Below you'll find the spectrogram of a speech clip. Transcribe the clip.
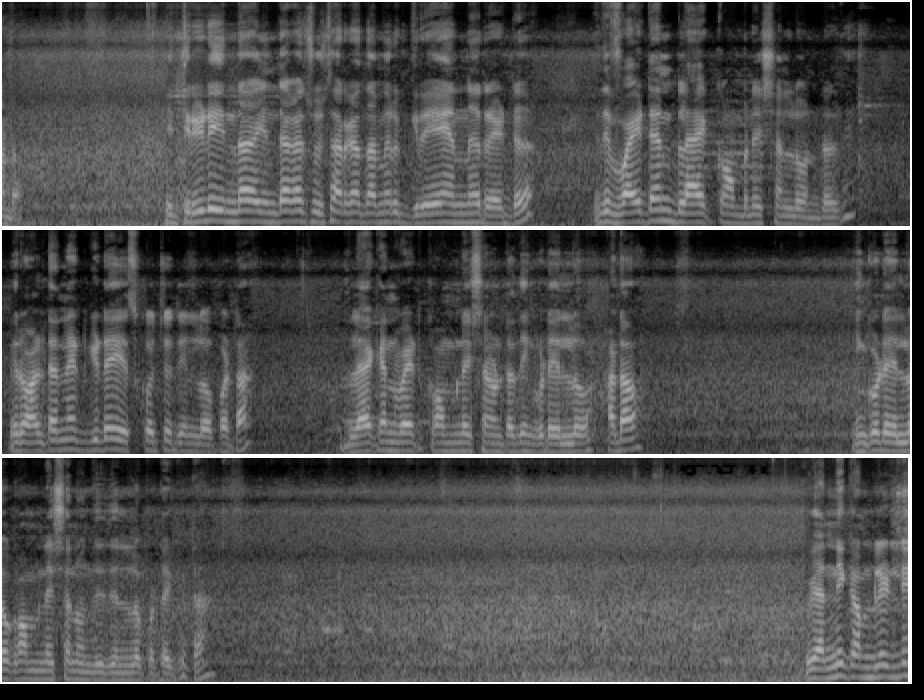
అంట ఈ త్రీ డీ ఇందా ఇందాక చూసారు కదా మీరు గ్రే అండ్ రెడ్. ఇది వైట్ అండ్ బ్లాక్ కాంబినేషన్లో ఉంటుంది. మీరు ఆల్టర్నేట్ గిటే వేసుకోవచ్చు దీని లోపల. బ్లాక్ అండ్ వైట్ కాంబినేషన్ ఉంటుంది ఇంకోటి ఎల్లో. హటా ఇంకోటి ఎల్లో కాంబినేషన్ ఉంది దీని లోపల గిట ఇవన్నీ కంప్లీట్లీ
